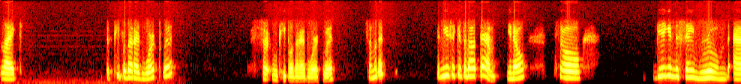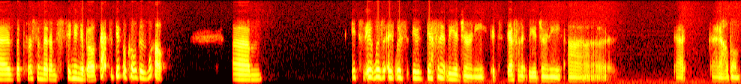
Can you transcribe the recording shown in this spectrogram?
like the people that I'd worked with, certain people that I've worked with, some of the the music is about them, you know. So being in the same room as the person that I'm singing about, that's difficult as well um, it's it was it was it was definitely a journey. It's definitely a journey. Uh, that that album.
